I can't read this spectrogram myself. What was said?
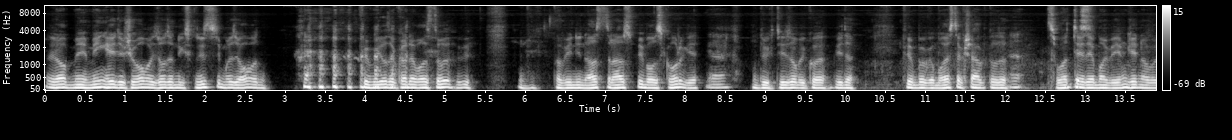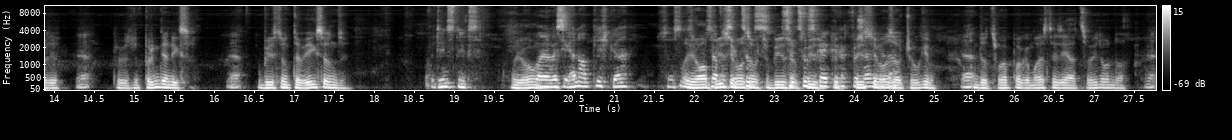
Ja, mich, mich hätte ich schon, aber es hat ja nichts genützt, ich muss ja arbeiten. Für mich hat da keiner was da. Da wenn ich hinaus draußen bin, war es gar nicht. Ja. Und durch das habe ich gar wieder für den Bürgermeister geschaut oder Ja. zweite hätte ich mal wählen können, aber das, Ja. das bringt ja nichts. Ja. Du bist unterwegs und Verdienst nichts. ja, War ja alles ehrenamtlich, gell? So ja, ein bisschen was hat ein bisschen, bisschen, bisschen was hat schon gegeben. Ja. Und der Zweitbürgermeister ist ja auch zahlt und da. Ja.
